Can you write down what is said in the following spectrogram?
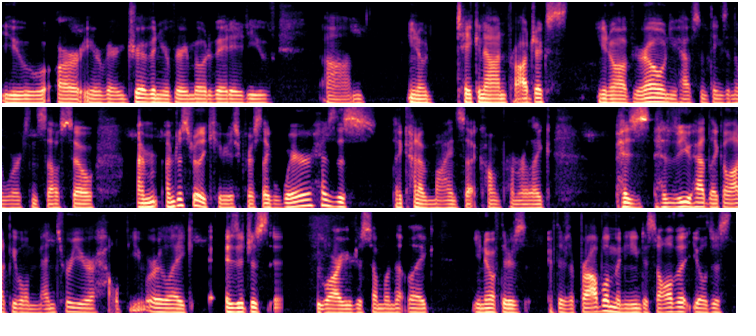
you are, you're very driven, you're very motivated. You've, um, you know, taken on projects, you know, of your own, you have some things in the works and stuff. So I'm, I'm just really curious, Chris, like where has this like kind of mindset come from or like has have you had like a lot of people mentor you or help you? Or like is it just you are you're just someone that like you know if there's if there's a problem and you need to solve it you'll just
